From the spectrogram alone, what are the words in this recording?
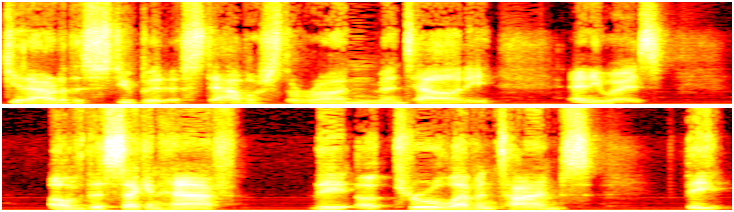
get out of the stupid establish the run mentality. Anyways, of the second half, they uh, threw 11 times. They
